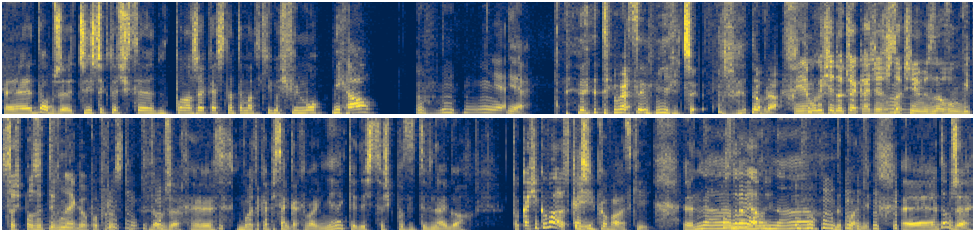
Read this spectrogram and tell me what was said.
E, dobrze, czy jeszcze ktoś chce ponarzekać na temat jakiegoś filmu? Michał? Nie. Nie. Tym razem milczy. Dobra, Ja nie mogę się doczekać, aż zaczniemy znowu mówić coś pozytywnego po prostu. dobrze. E, była taka piosenka chyba, nie? Kiedyś coś pozytywnego. To Kasi Kowalskiej. Kasi Kowalskiej. Na, na, na, Pozdrawiamy. na. Dokładnie. E, dobrze,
